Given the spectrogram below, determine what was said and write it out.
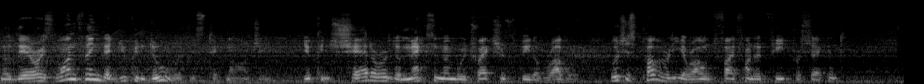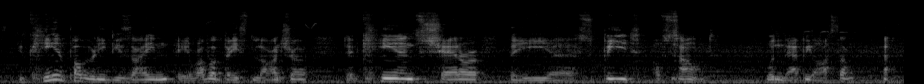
Now, there is one thing that you can do with this technology. You can shatter the maximum retraction speed of rubber, which is probably around 500 feet per second you can probably design a rubber-based launcher that can shatter the uh, speed of sound. Wouldn't that be awesome?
